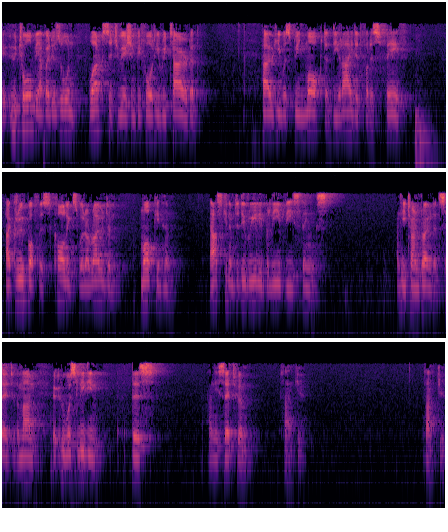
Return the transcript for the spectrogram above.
who told me about his own work situation before he retired and how he was being mocked and derided for his faith. A group of his colleagues were around him, mocking him, asking him, Did he really believe these things? And he turned round and said to the man who was leading this, and he said to him, Thank you. Thank you.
